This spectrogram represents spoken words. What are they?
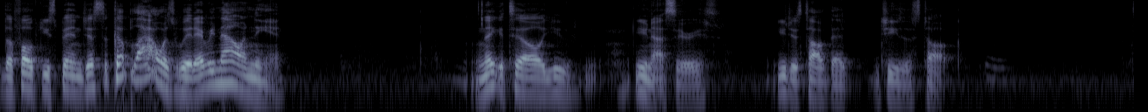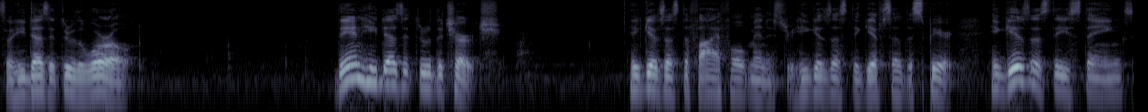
the folk you spend just a couple hours with every now and then. And they could tell you, you're not serious. You just talk that Jesus talk. So he does it through the world. Then he does it through the church. He gives us the fivefold ministry. He gives us the gifts of the Spirit. He gives us these things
